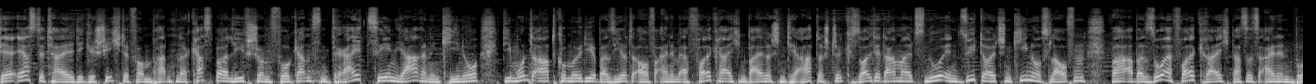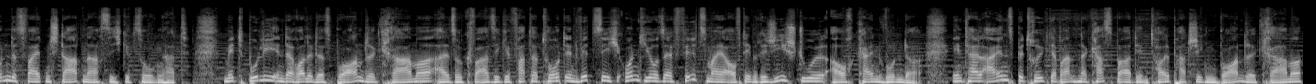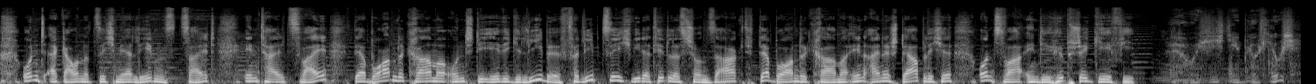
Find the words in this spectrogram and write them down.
Der erste Teil, die Geschichte vom Brandner Kasper, lief schon vor ganzen 13 Jahren im Kino. Die Mundartkomödie basiert auf einem erfolgreichen bayerischen Theaterstück, sollte damals nur in süddeutschen Kinos laufen, war aber so erfolgreich, dass es einen bundesweiten Start nach sich gezogen hat. Mit Bulli in der Rolle des Borndelkramer, also quasi Gevatter Tod in Witzig und Josef Filzmeier auf dem Regiestuhl, auch kein Wunder. In Teil 1 betrügt der Brandner Kasper den tollpatschigen Borndelkramer und ergaunert sich mehr Lebenszeit. In Teil 2 der Born Borndelkramer und die ewige Liebe verliebt sich, wie der Titel es schon sagt, der Borndelkramer in eine Sterbliche und zwar in die hübsche Gefi. Was ist denn bloß los?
